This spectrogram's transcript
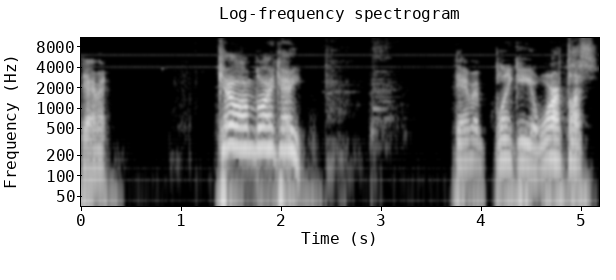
Damn it. Kill him, Blinky! Damn it, Blinky, you're worthless!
